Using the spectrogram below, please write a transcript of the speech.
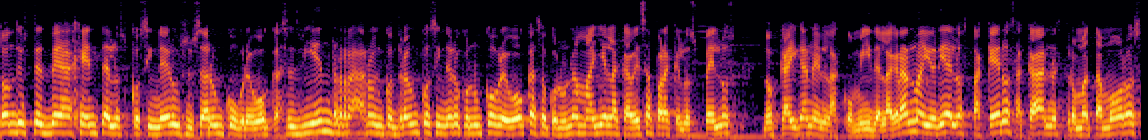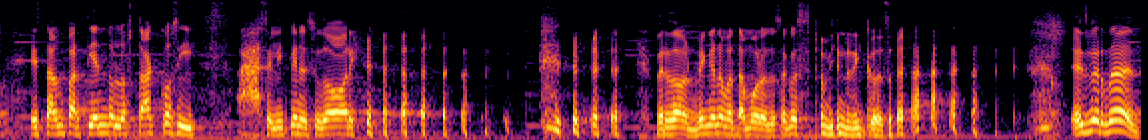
donde usted ve a gente, a los cocineros usar un cubrebocas. Es bien raro encontrar un cocinero con un cubrebocas o con una malla en la cabeza para que los pelos no caigan en la comida. La gran mayoría de los taqueros acá en nuestro Matamoros están partiendo los tacos y ah, se limpian el sudor. Perdón, vengan a Matamoros, los tacos están bien ricos. es verdad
